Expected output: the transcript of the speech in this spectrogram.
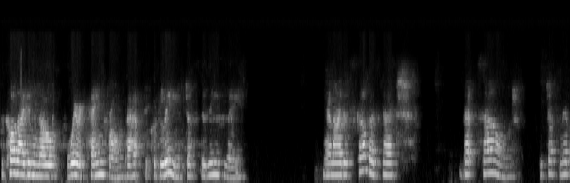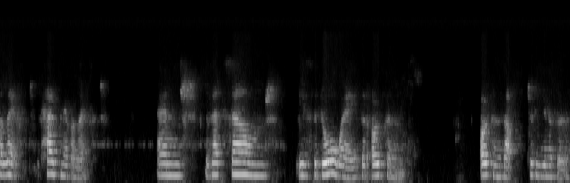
Because I didn't know where it came from, perhaps it could leave just as easily. And I discovered that that sound, it just never left. It has never left. And that sound is the doorway that opens, opens up to the universe,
